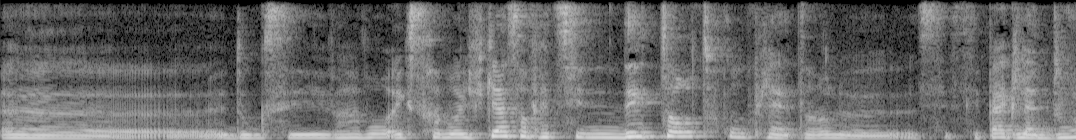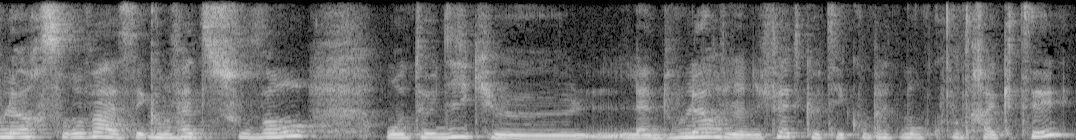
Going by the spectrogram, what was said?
Euh, donc c'est vraiment extrêmement efficace. En fait, c'est une détente complète. Hein, c'est pas que la douleur s'en va, c'est qu'en mm. fait, souvent, on te dit que la douleur vient du fait que tu es complètement contracté.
